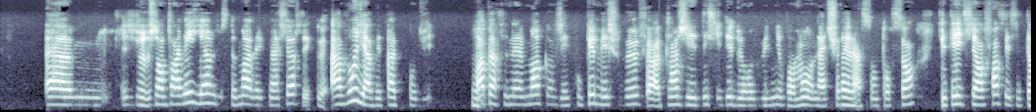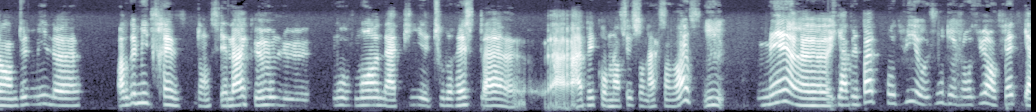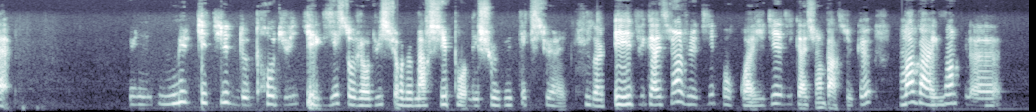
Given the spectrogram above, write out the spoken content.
euh, j'en parlais hier justement avec ma chère, c'est qu'avant, il n'y avait pas de produit. Moi, personnellement, quand j'ai coupé mes cheveux, quand j'ai décidé de revenir vraiment au naturel à 100%, j'étais ici en France et c'était en 2000, euh, en 2013. Donc, c'est là que le mouvement NAPI et tout le reste, là, euh, avait commencé son ascendance. Mm. Mais euh, il n'y avait pas de produit. Au jour d'aujourd'hui, en fait, il y a une multitude de produits qui existent aujourd'hui sur le marché pour des cheveux texturés. Et éducation, je dis pourquoi. Je dis éducation parce que moi, par exemple, euh,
